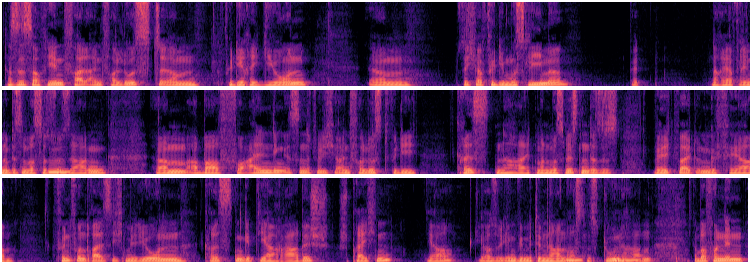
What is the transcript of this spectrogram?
Das ist auf jeden Fall ein Verlust ähm, für die Region, ähm, sicher für die Muslime. Wird nachher vielleicht noch ein bisschen was dazu mhm. sagen. Ähm, aber vor allen Dingen ist es natürlich ein Verlust für die Christenheit. Man muss wissen, dass es weltweit ungefähr 35 Millionen Christen gibt, die Arabisch sprechen, ja, die also irgendwie mit dem Nahen. Osten zu tun mhm. haben. Aber von den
